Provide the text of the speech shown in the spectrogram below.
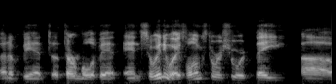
an event, a thermal event. And so, anyways, long story short, they uh,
